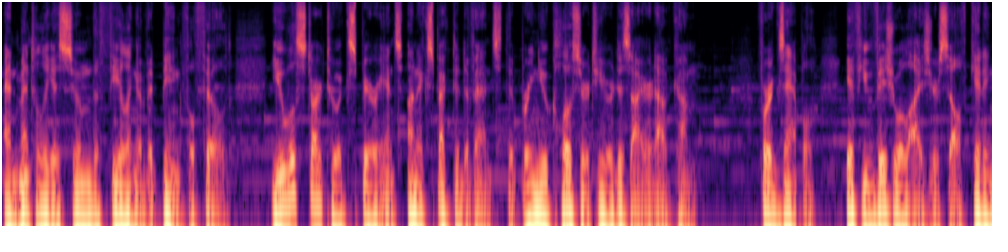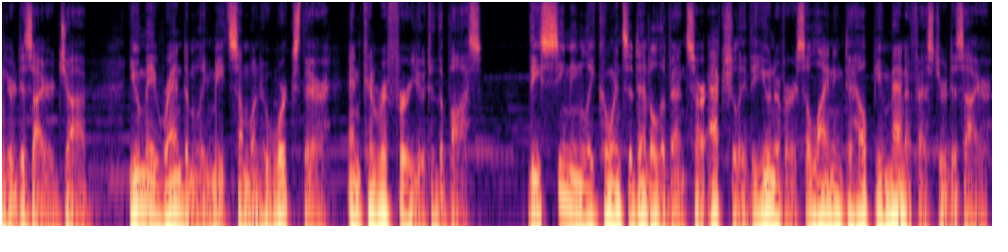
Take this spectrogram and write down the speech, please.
and mentally assume the feeling of it being fulfilled, you will start to experience unexpected events that bring you closer to your desired outcome. For example, if you visualize yourself getting your desired job, you may randomly meet someone who works there and can refer you to the boss. These seemingly coincidental events are actually the universe aligning to help you manifest your desire.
